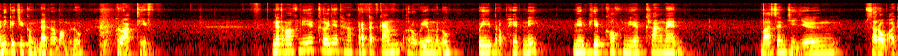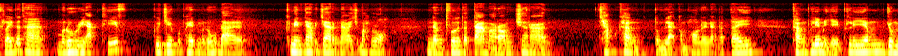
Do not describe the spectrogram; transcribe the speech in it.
អានេះគឺជាគំនិតរបស់មនុស្ស proactive អ្នកទាំងអស់គ្នាឃើញថាប្រតិកម្មរវាងមនុស្សពីរប្រភេទនេះ មានភាពខុសគ្នាខ្លាំងមែនបើសិនជាយើងសរុបឲ្យខ្លីទៅថាមនុស្ស reactive គឺជាប្រភេទមនុស្សដែលគ្មានការពិចារណាឲ្យច្បាស់លាស់និងធ្វើទៅតាមអារម្មណ៍ច្រើនឆាប់ខឹងទម្លាក់កំហុសលើអ្នកដទៃខឹងភ្លាមនិយាយភ្លាមយំ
